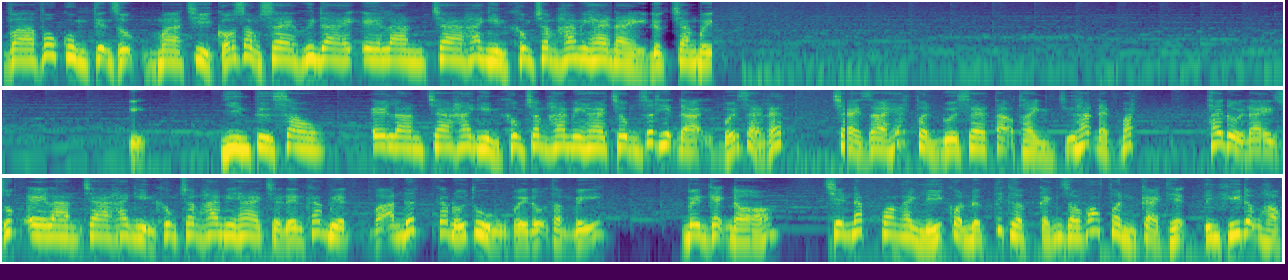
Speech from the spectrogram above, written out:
và vô cùng tiện dụng mà chỉ có dòng xe Hyundai Elantra 2022 này được trang bị. Nhìn từ sau, Elantra 2022 trông rất hiện đại với giải LED trải dài hết phần đuôi xe tạo thành chữ H đẹp mắt. Thay đổi này giúp Elantra 2022 trở nên khác biệt và ăn đứt các đối thủ về độ thẩm mỹ. Bên cạnh đó, trên nắp khoang hành lý còn được tích hợp cánh gió góp phần cải thiện tính khí động học.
